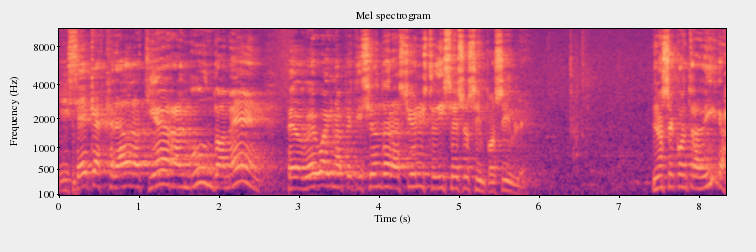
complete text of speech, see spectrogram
y sé que has creado la tierra, el mundo, amén. Pero luego hay una petición de oración y usted dice eso es imposible. No se contradiga.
